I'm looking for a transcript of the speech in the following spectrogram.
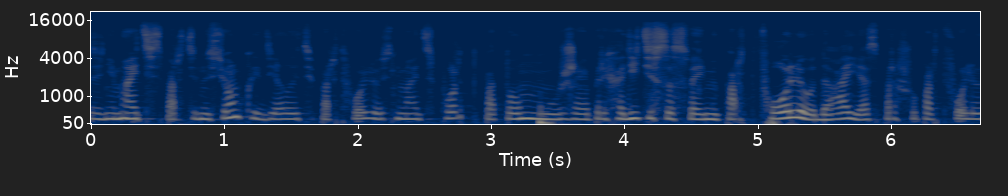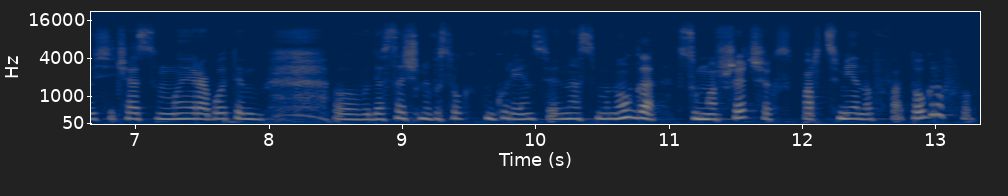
занимайтесь спортивной съемкой, делайте портфолио, снимайте спорт, потом уже приходите со своими портфолио, да, я спрошу портфолио. Сейчас мы работаем в достаточно высокой конкуренции. У нас много сумасшедших спортсменов, фотографов.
